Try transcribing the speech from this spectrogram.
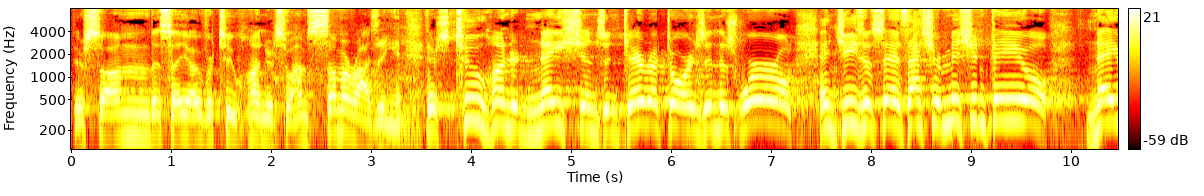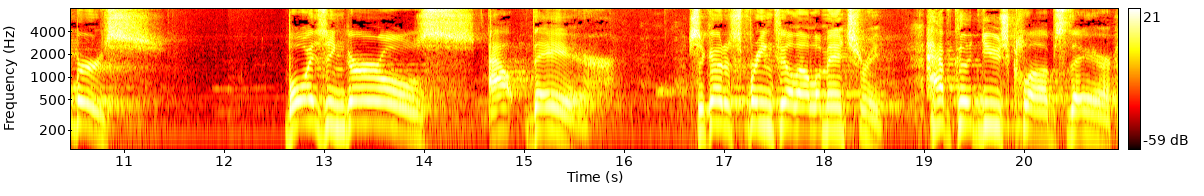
There's some that say over 200, so I'm summarizing it. There's 200 nations and territories in this world, and Jesus says that's your mission field. Neighbors, boys and girls, out there. So go to Springfield Elementary. Have good news clubs there.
